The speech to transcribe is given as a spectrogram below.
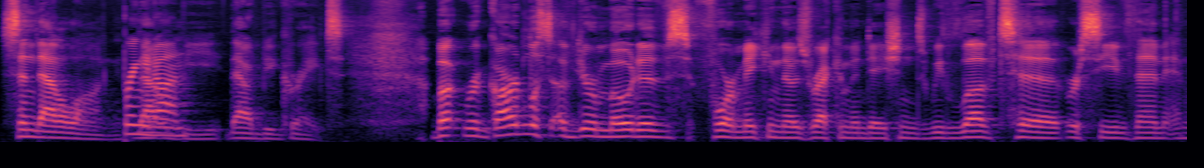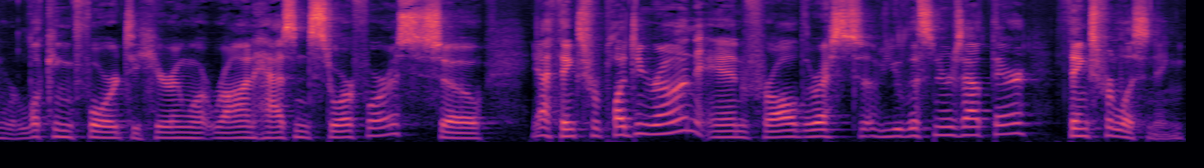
send that along. Bring that it on. Be, that would be great. But regardless of your motives for making those recommendations, we love to receive them and we're looking forward to hearing what Ron has in store for us. So, yeah, thanks for pledging, Ron. And for all the rest of you listeners out there, thanks for listening.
